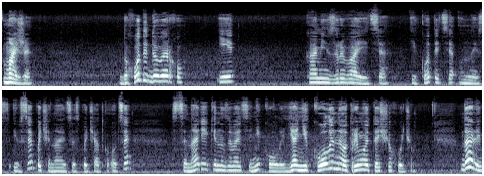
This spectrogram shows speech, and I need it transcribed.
майже доходить до верху, і камінь зривається і котиться униз. І все починається спочатку. Оце сценарій, який називається Ніколи. Я ніколи не отримую те, що хочу. Далі,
